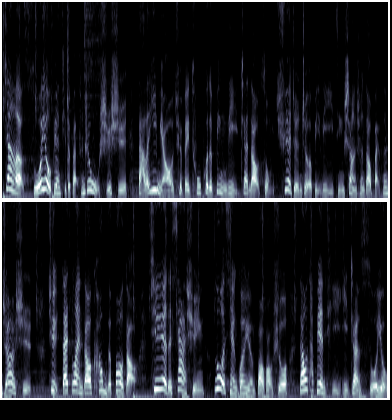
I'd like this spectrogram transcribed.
占了所有变体的百分之五十时，打了疫苗却被突破的病例占到总确诊者比例已经上升到百分之二十。据 Deadline.com 的报道，七月的下旬，洛县官员报告说，Delta 变体已占所有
